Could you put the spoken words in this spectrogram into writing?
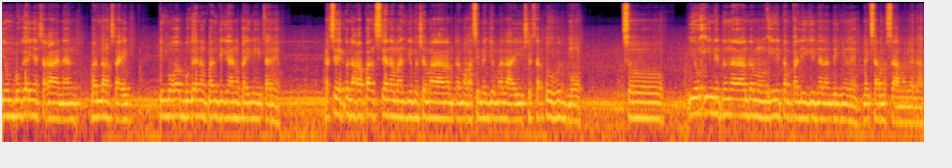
Yung buga niya sa kanan, bandang side, yung buka-buga ng pandi ganun kainitan eh. Kasi kung nakapans ka naman, di mo siya mararamdaman kasi medyo malayo siya sa tuhod mo. So, yung init na nararamdaman mo, init ng paligid na lang din yun eh. Nagsama-sama na lang.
